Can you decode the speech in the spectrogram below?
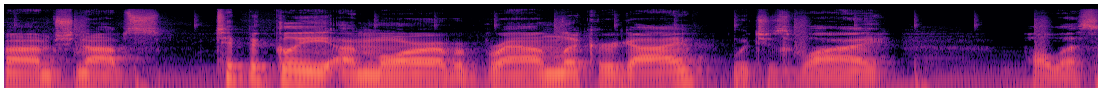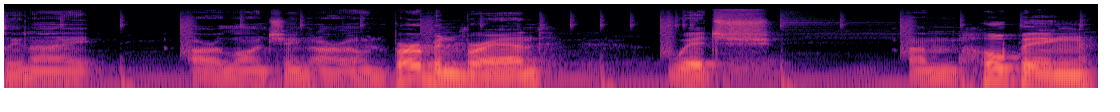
um, schnapps. Typically, I'm more of a brown liquor guy, which is why Paul Wesley and I are launching our own bourbon brand, which I'm hoping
